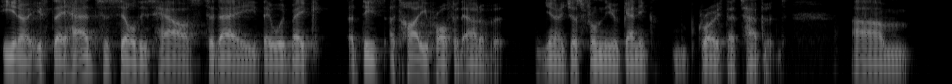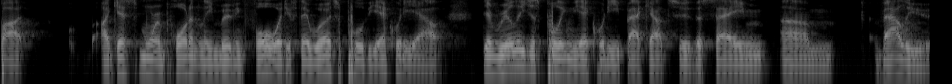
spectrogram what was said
you know, if they had to sell this house today, they would make a, de- a tidy profit out of it, you know, just from the organic growth that's happened. Um, but I guess more importantly, moving forward, if they were to pull the equity out, they're really just pulling the equity back out to the same um, value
